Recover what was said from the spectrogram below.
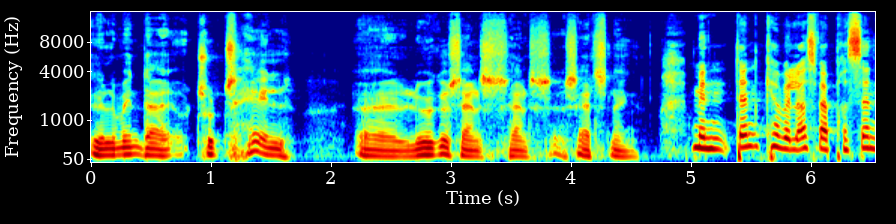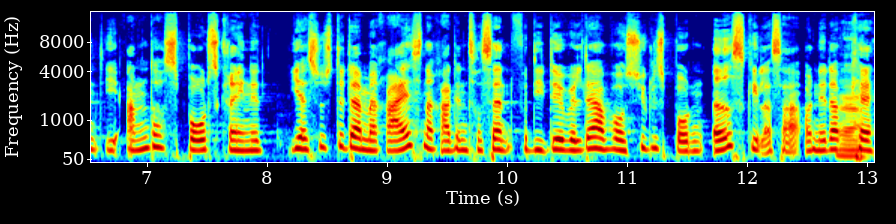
et element af total øh, lykkesatsning. Men den kan vel også være præsent i andre sportsgrene. Jeg synes, det der med rejsen er ret interessant, fordi det er vel der, hvor cykelsporten adskiller sig, og netop ja. kan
